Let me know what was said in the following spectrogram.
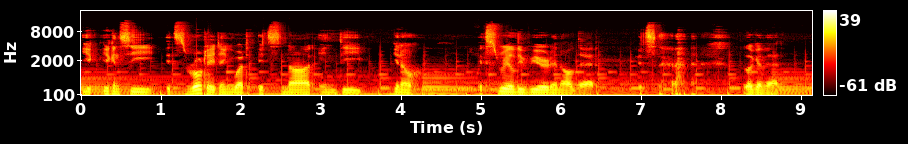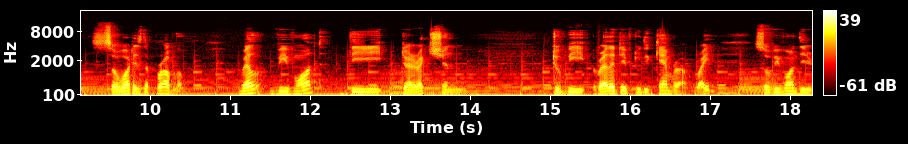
you, you can see it's rotating but it's not in the you know it's really weird and all that. It's look at that so what is the problem? Well we want the direction to be relative to the camera right? So we want the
